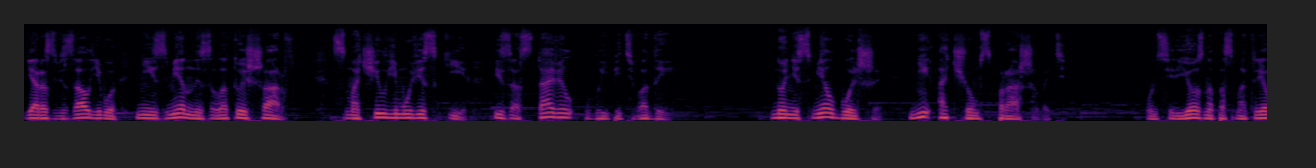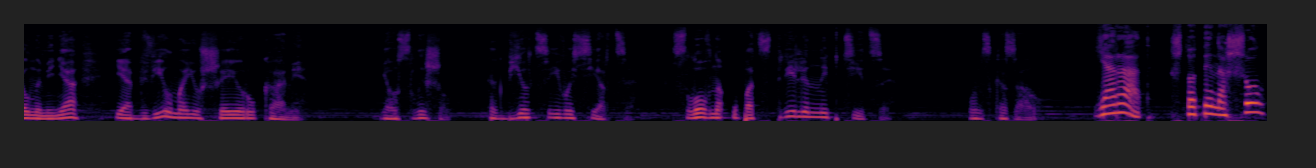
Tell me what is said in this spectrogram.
Я развязал его неизменный золотой шарф, смочил ему виски и заставил выпить воды. Но не смел больше ни о чем спрашивать. Он серьезно посмотрел на меня и обвил мою шею руками. Я услышал, как бьется его сердце, словно у подстреленной птицы. Он сказал. «Я рад, что ты нашел,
